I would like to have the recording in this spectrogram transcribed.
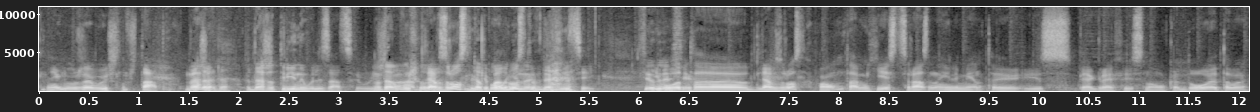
Книга уже вышла в штат. Ну даже, ну, да, да. даже три новелизации вышло. Ну, там вышло для взрослых, для подростков, для детей. Все и для вот э, для взрослых, по-моему, там есть разные элементы из биографии Сноука до этого.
